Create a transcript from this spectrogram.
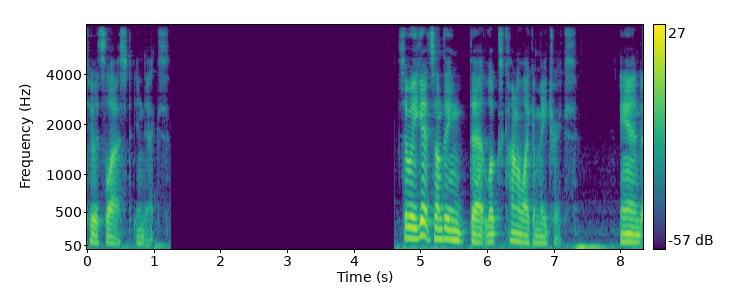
to its last index. So we get something that looks kind of like a matrix. And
